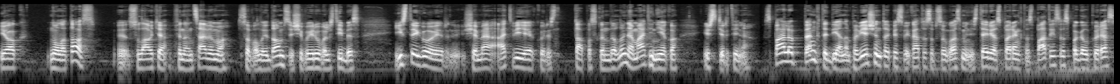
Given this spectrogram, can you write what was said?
jog nuolatos e, sulaukia finansavimo savo laidoms iš įvairių valstybės įstaigų ir šiame atveju, kuris tapo skandalu, nematė nieko išskirtinio. Spalio 5 dieną paviešinta apie sveikatos apsaugos ministerijos parengtas pataisas, pagal kurias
